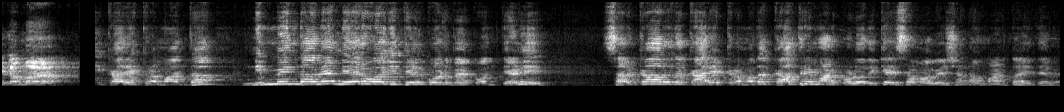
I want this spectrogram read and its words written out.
ನಮ್ಮ ಕಾರ್ಯಕ್ರಮ ಅಂತ ನಿಮ್ಮಿಂದಾನೇ ನೇರವಾಗಿ ತಿಳ್ಕೊಳ್ಬೇಕು ಅಂತೇಳಿ ಸರ್ಕಾರದ ಕಾರ್ಯಕ್ರಮದ ಖಾತ್ರಿ ಮಾಡ್ಕೊಳ್ಳೋದಕ್ಕೆ ಈ ಸಮಾವೇಶ ನಾವು ಮಾಡ್ತಾ ಇದ್ದೇವೆ.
